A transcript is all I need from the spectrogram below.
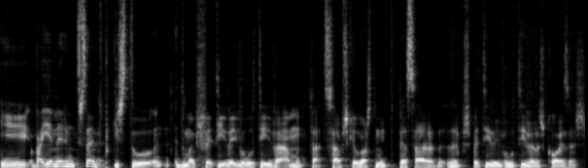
E, pá, e é mesmo interessante porque isto, de uma perspectiva evolutiva, há muito, pá, tu sabes que eu gosto muito de pensar da perspectiva evolutiva das coisas.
